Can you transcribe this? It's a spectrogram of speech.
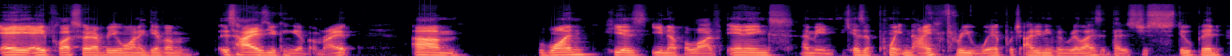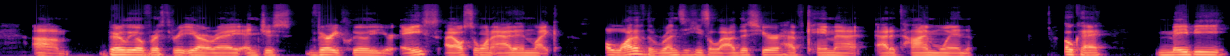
A A plus whatever you want to give him as high as you can give him, right? Um, one, he has eaten up a lot of innings. I mean, he has a .93 WHIP, which I didn't even realize that that is just stupid. Um, barely over a three ERA, and just very clearly your ace. I also want to add in like a lot of the runs that he's allowed this year have came at at a time when, okay, maybe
